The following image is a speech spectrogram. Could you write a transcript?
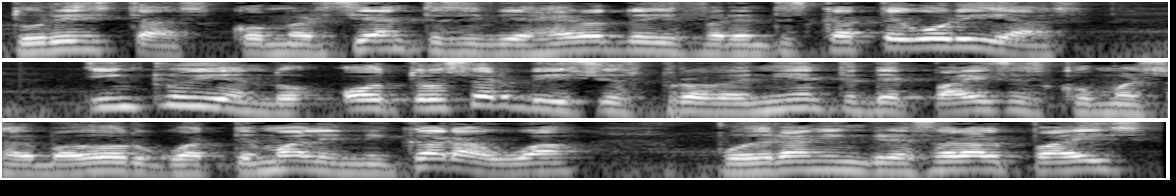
Turistas, comerciantes y viajeros de diferentes categorías incluyendo otros servicios provenientes de países como El Salvador, Guatemala y Nicaragua, podrán ingresar al país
